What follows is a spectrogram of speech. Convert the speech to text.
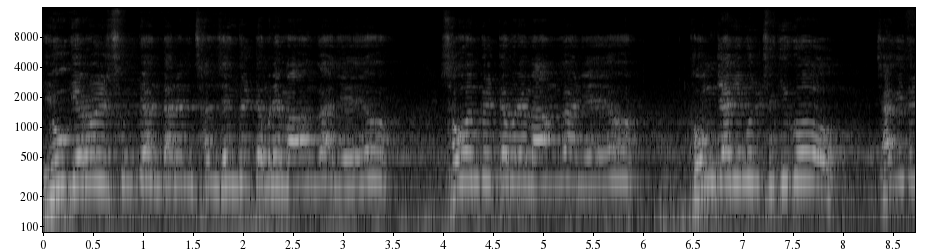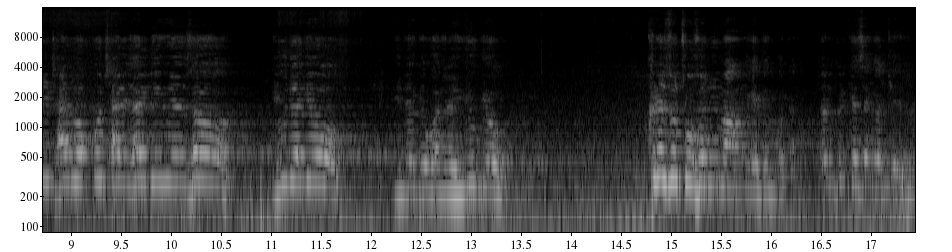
유교를 숭배한다는 선생들 때문에 망한 거 아니에요? 서원들 때문에 망한 거 아니에요? 공자님을 죽이고 자기들 잘 먹고 잘 살기 위해서 유대교, 유대교가 아니라 유교. 그래서 조선이 망하게 된 거다. 저는 그렇게 생각해요.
